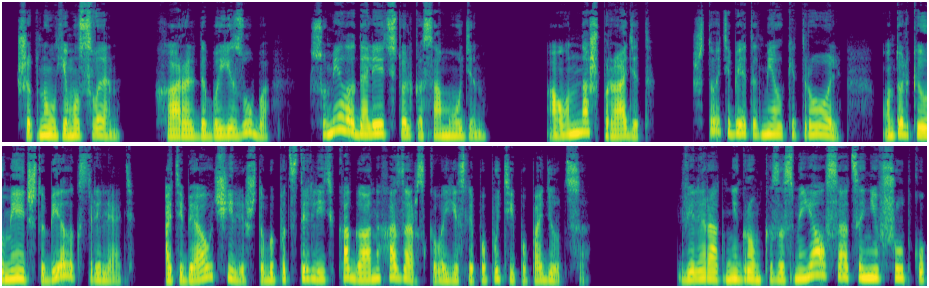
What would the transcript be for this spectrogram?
— шепнул ему Свен. «Харальда Боезуба сумел одолеть только сам Один. А он наш прадед. Что тебе этот мелкий тролль? Он только и умеет, что белок стрелять. А тебя учили, чтобы подстрелить Кагана Хазарского, если по пути попадется». Велерат негромко засмеялся, оценив шутку,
